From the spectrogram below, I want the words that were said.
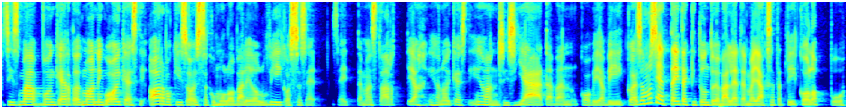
siis mä voin kertoa, että mä oon niinku oikeasti arvokisoissa, kun mulla on välillä ollut viikossa se seitsemän starttia. Ihan oikeasti ihan siis jäätävän kovia viikkoja. Semmoisia, että itsekin tuntuu jo välillä, että mä jaksa tätä viikkoa loppuun.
